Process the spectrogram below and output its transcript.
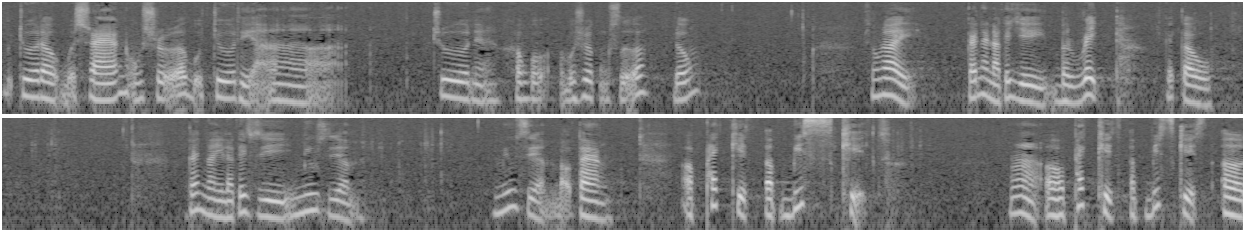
Bữa trưa đâu? Bữa sáng uống sữa bữa trưa thì à, trưa nè không có bữa trưa cũng sữa. Đúng. Xuống đây. Cái này là cái gì? Brick. Cái cầu. Cái này là cái gì? Museum. Museum bảo tàng. A packet of biscuits uh, a packet of biscuits a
